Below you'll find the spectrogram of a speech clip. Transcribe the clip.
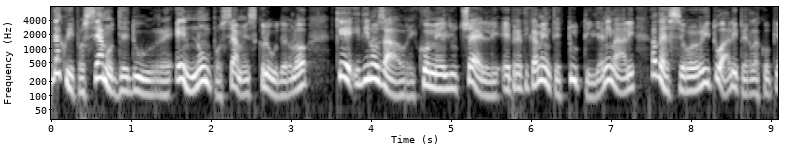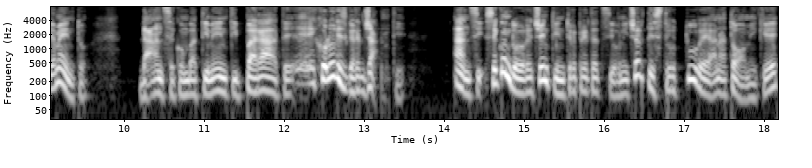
Da qui possiamo dedurre, e non possiamo escluderlo, che i dinosauri, come gli uccelli e praticamente tutti gli animali, avessero rituali per l'accoppiamento. Danze, combattimenti, parate e colori sgargianti. Anzi, secondo recenti interpretazioni, certe strutture anatomiche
